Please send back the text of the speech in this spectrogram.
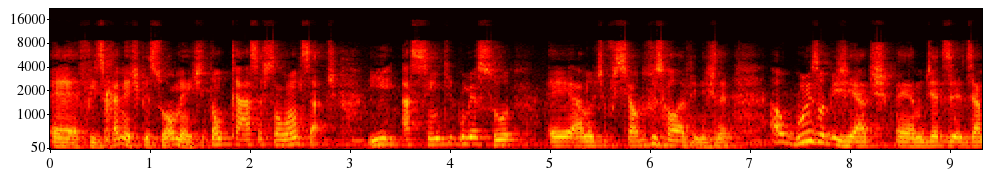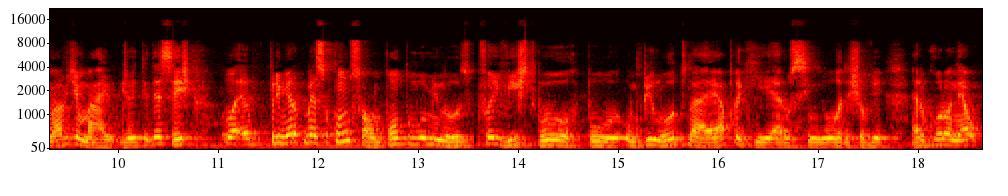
é, fisicamente, pessoalmente. Então, caças são lançados. E assim que começou é, a noite oficial dos OVNIs. Né? Alguns objetos, é, no dia 19 de maio de 86, é, primeiro começou com um só, um ponto luminoso. Foi visto por, por um piloto na época, que era o senhor, deixa eu ver, era o coronel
